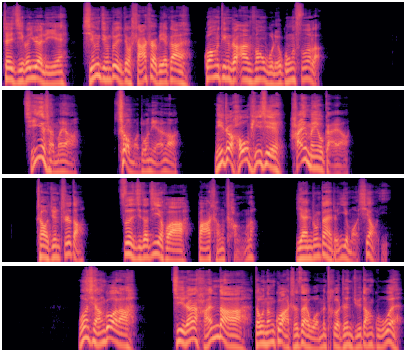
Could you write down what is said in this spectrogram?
这几个月里，刑警队就啥事别干。光盯着安丰物流公司了，急什么呀？这么多年了，你这猴脾气还没有改啊？赵军知道自己的计划八成成了，眼中带着一抹笑意。我想过了，既然韩大都能挂职在我们特侦局当顾问，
